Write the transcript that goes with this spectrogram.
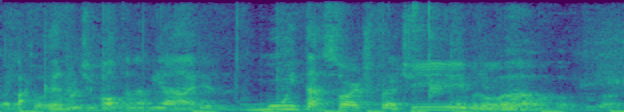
Agora tô, tô, de volta na minha área. Né? Muita sorte para ti, vamos Bruno. vamos, vamos que vamos.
